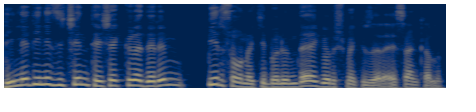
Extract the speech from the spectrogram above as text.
Dinlediğiniz için teşekkür ederim. Bir sonraki bölümde görüşmek üzere. Esen kalın.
